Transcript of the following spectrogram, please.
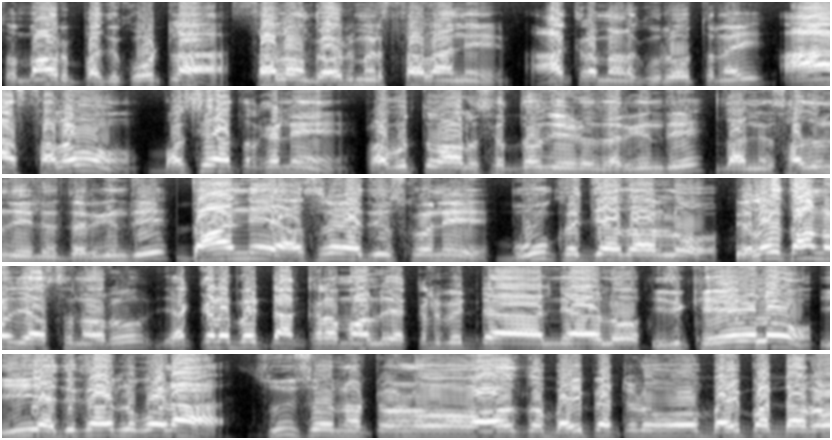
సుమారు పది కోట్ల స్థలం గవర్నమెంట్ స్థలాన్ని ఆక్రమణ గురవుతున్నాయి. ఆ స్థలం బస్సు యాత్రకని ప్రభుత్వాలు సిద్ధం చేయడం జరిగింది. దాన్ని సదును చేయడం జరిగింది. దాన్ని అసలుగా తీసుకొని భూ కజ్జాదారులు విలతాండం చేస్తున్నారు. ఎక్కడ పెట్టి అక్రమాలు ఎక్కడ పెట్టి అన్యాయాలు ఇది కేవలం ఈ అధికారులు కూడా చూసుకున్నట్టు వాళ్ళతో భయపెట్టడం భయపడ్డారో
